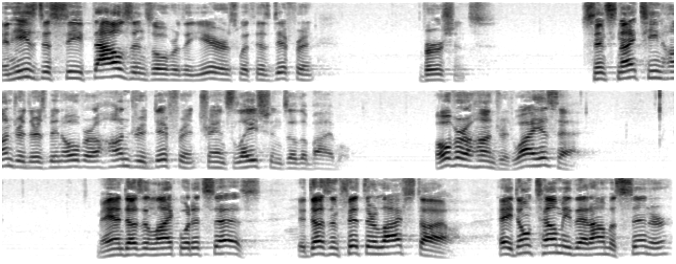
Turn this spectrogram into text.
And he's deceived thousands over the years with his different versions. Since 1900, there's been over 100 different translations of the Bible. Over 100. Why is that? Man doesn't like what it says, it doesn't fit their lifestyle. Hey, don't tell me that I'm a sinner.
